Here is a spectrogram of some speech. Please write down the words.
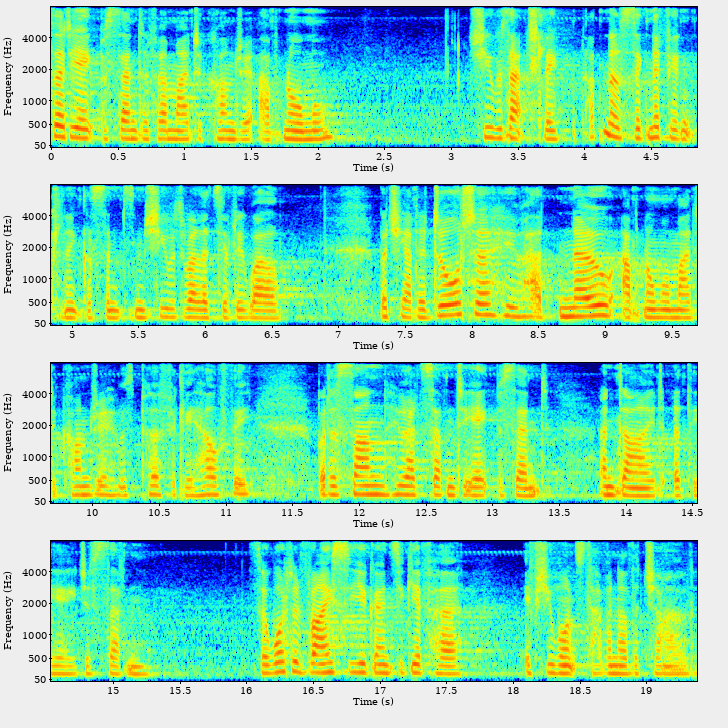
38% of her mitochondria abnormal. She was actually, had no significant clinical symptoms. She was relatively well. But she had a daughter who had no abnormal mitochondria, who was perfectly healthy, but a son who had 78% and died at the age of seven. So what advice are you going to give her if she wants to have another child?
